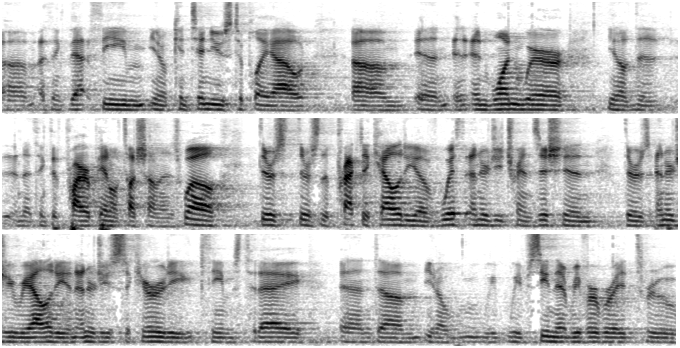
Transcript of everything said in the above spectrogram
um, I think that theme, you know, continues to play out. Um, and, and, and one where, you know, the, and I think the prior panel touched on it as well, there's, there's the practicality of with energy transition, there's energy reality and energy security themes today. And, um, you know, we, we've seen that reverberate through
